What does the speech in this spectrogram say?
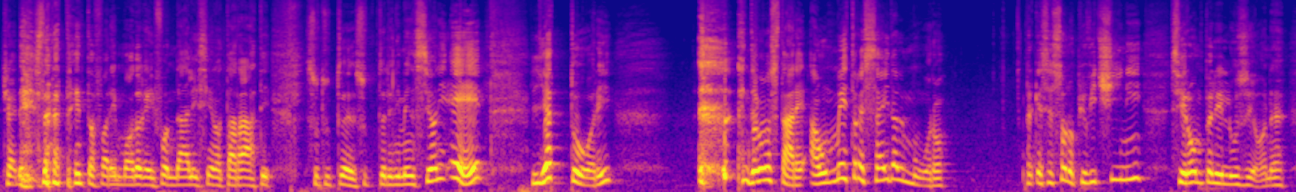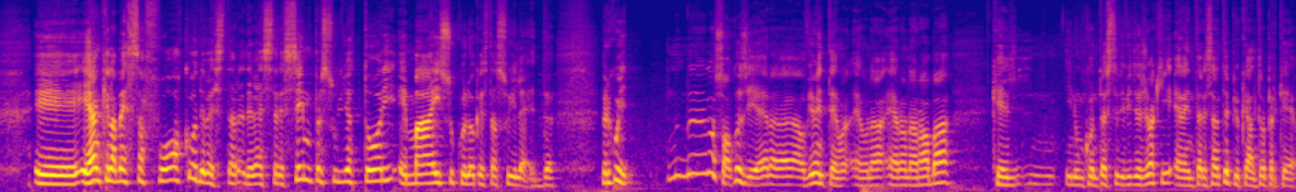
cioè devi stare attento a fare in modo che i fondali siano tarati su tutte, su tutte le dimensioni e gli attori devono stare a un metro e sei dal muro perché se sono più vicini si rompe l'illusione e, e anche la messa a fuoco deve, stare, deve, essere sempre sugli attori e mai su quello che sta sui led per cui non so così era, ovviamente una, era una roba che in un contesto di videogiochi era interessante più che altro perché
